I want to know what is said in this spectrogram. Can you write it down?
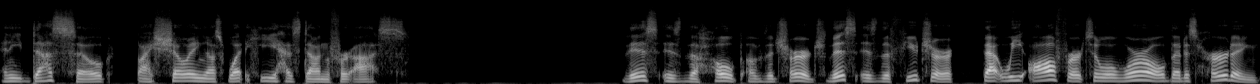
and He does so by showing us what He has done for us. This is the hope of the church. This is the future that we offer to a world that is hurting.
